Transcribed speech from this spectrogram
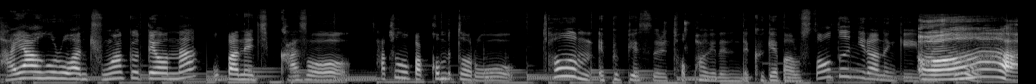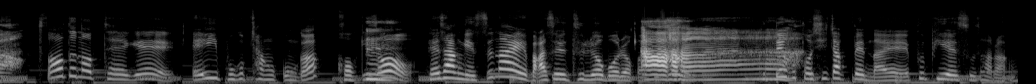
바야흐로 한 중학교 때였나? 오빠네 집 가서 사촌 오빠 컴퓨터로 처음 FPS를 접하게 되는데 그게 바로 서든이라는 게임이었고 아 서든 어택의 A 보급 창고인가 거기서 세상에 스나의 맛을 들려버려가지고 아. 그때부터 시작된 나의 FPS 사랑.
